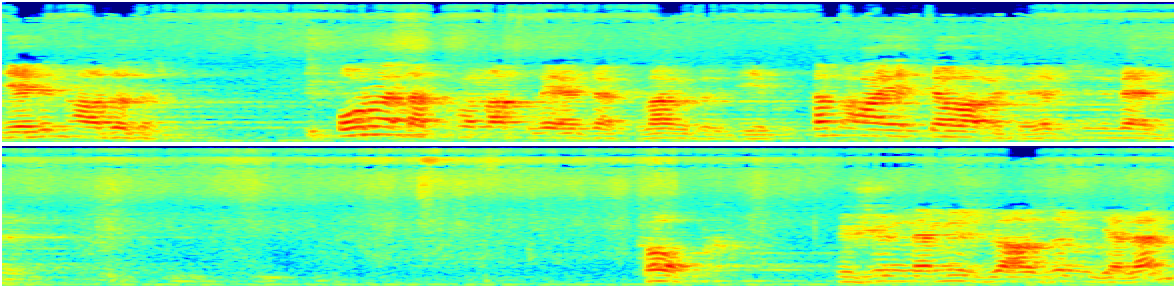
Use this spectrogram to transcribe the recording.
yerin adıdır. Orada konaklayacaklardır diye. Tabi ayet devam ediyor. Hepsini vermiyor. Çok düşünmemiz lazım gelen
